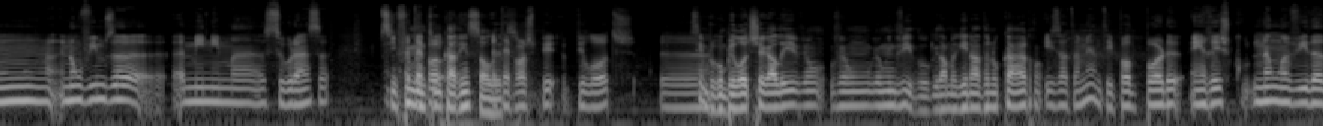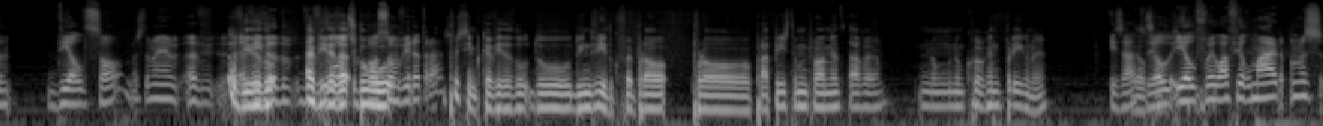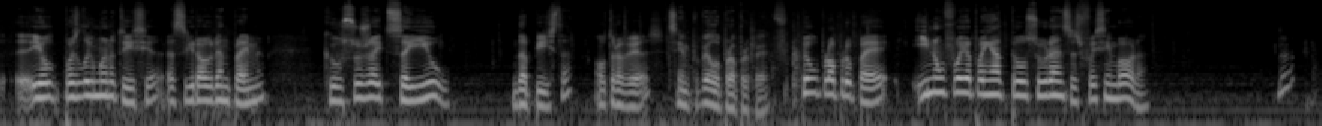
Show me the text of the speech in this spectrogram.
não vimos a, a mínima segurança, Sim, foi momento um bocado insólito. até para os pi- pilotos. eh, Sim, porque um piloto chega ali e vê um, vê um, vê um indivíduo que dá uma guinada no carro. Exatamente, e pode pôr em risco não a vida dele só, mas também a, a A vida vida, do- de, de a vida da- que do- possam vir atrás. Pois sim, porque a vida do, do, do indivíduo que foi para, o, para, o- para a pista muito provavelmente estava num, num correndo perigo, não é? Exato, ele ele, ele foi lá filmar, mas eh, eu depois li uma notícia a seguir ao Grande Prémio que o sujeito saiu da pista outra vez Sim, pelo próprio pé. pelo próprio pé e não foi apanhado pelos seguranças, foi-se embora.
